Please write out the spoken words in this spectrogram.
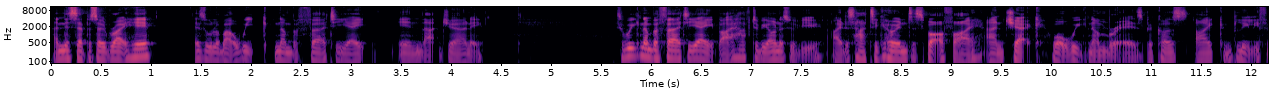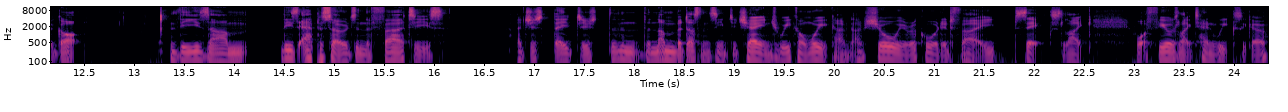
And this episode right here is all about week number 38 in that journey. It's week number 38, but I have to be honest with you, I just had to go into Spotify and check what week number it is because I completely forgot. These um these episodes in the 30s I just they just the, the number doesn't seem to change week on week. I'm, I'm sure we recorded 36 like what feels like 10 weeks ago.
